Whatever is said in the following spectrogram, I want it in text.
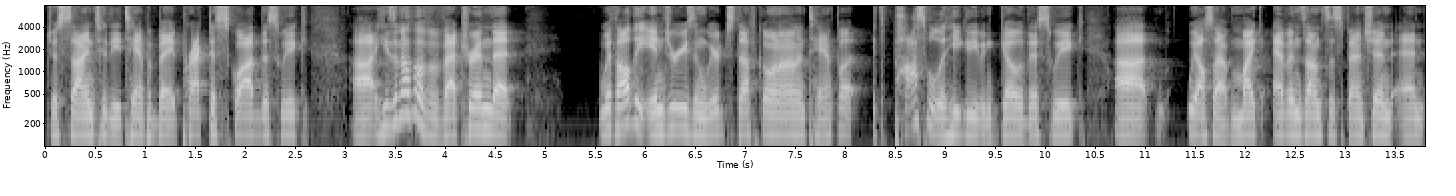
just signed to the Tampa Bay practice squad this week. Uh, he's enough of a veteran that with all the injuries and weird stuff going on in Tampa, it's possible that he could even go this week. Uh, we also have Mike Evans on suspension, and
